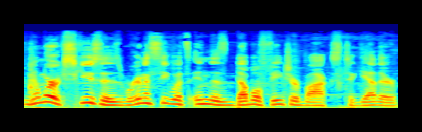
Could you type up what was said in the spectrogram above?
no more excuses. We're gonna see what's in this double feature box together.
